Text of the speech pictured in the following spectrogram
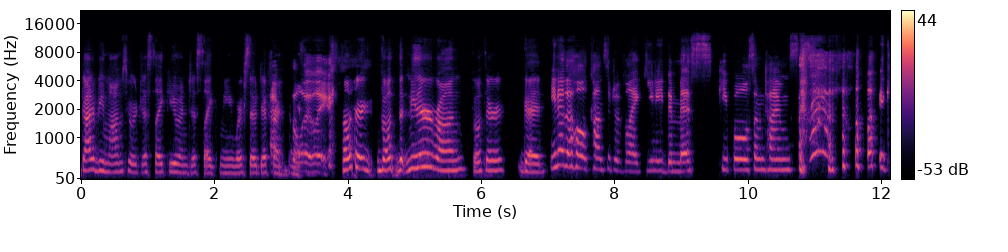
got to be moms who are just like you and just like me. We're so different. Absolutely. Both are, both, neither are wrong. Both are good. You know, the whole concept of like, you need to miss people sometimes. like,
